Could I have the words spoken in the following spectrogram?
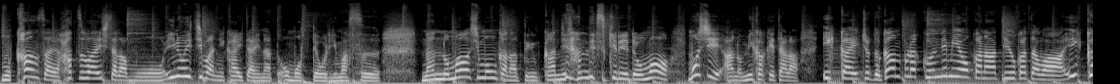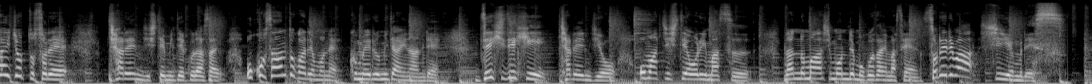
もう関西発売したらもう井の一番に買いたいなと思っております。何の回しもんかなっていう感じなんですけれどももしあの見かけたら一回ちょっとガンプラ組んでみようかなっていう方は一回ちょっとそれチャレンジしてみてください。お子さんとかでもね組めるみたいなんでぜひぜひチャレンジをお待ちしております。何の回しもんでもございません。それでは CM です。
